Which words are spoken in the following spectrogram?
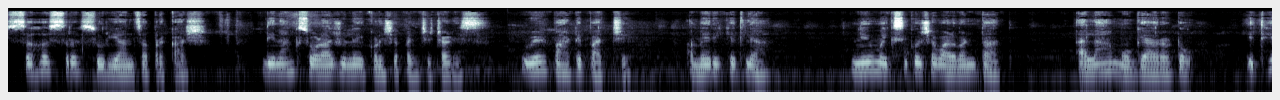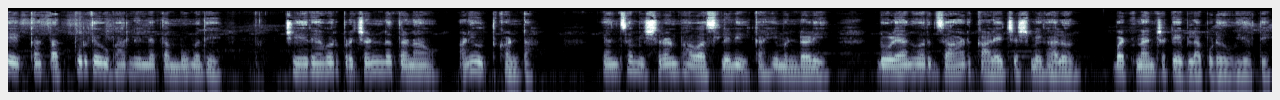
सहस्र सूर्यांचा प्रकाश. दिनांक सोळा जुलै एकोणीसशे पंचेचाळीस. वेळ पहाटे पाचशे अमेरिकेतल्या न्यू मेक्सिकोच्या वाळवंटात ॲला मोगॅरटो इथे एका तात्पुरते उभारलेल्या तंबूमध्ये चेहऱ्यावर प्रचंड तणाव आणि उत्कंठा यांचं मिश्रण भाव असलेली काही मंडळी डोळ्यांवर जाड काळे चष्मे घालून बटनांच्या टेबलापुढे उभी होती.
